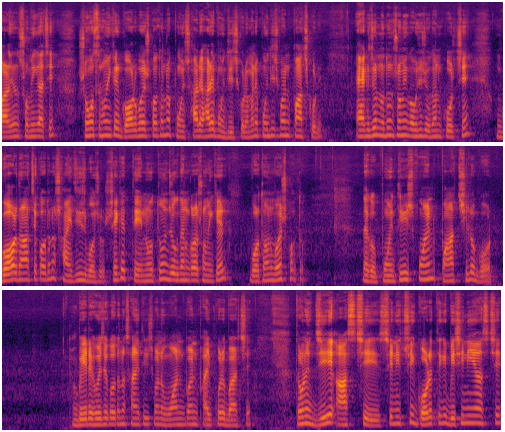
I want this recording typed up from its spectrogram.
বারোজন শ্রমিক আছে। সমস্ত শ্রমিকের গড় বয়স কত না? সাড়ে হাড়ে পঁয়ত্রিশ করে। মানে পঁয়ত্রিশ পয়েন্ট পাঁচ করে। একজন নতুন শ্রমিক অবশ্যই যোগদান করছে। গড় দাঁড়াচ্ছে কত না? সাঁত্রিশ বছর। সেক্ষেত্রে নতুন যোগদান করা শ্রমিকের বর্তমান বয়স কত? দেখো, পঁয়ত্রিশ পয়েন্ট পাঁচ ছিল গড়। বেড়ে হয়েছে কত না? সাঁত্রিশ মানে ওয়ান পয়েন্ট ফাইভ করে বাড়ছে। তার মানে যে আসছে, সে নিশ্চয়ই গড়ের থেকে বেশি নিয়ে আসছে।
